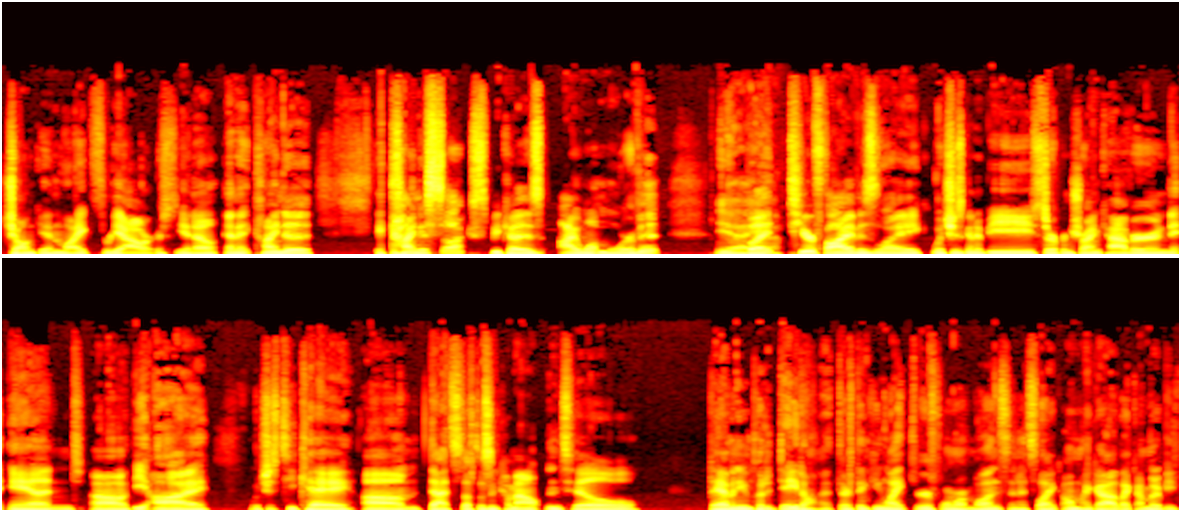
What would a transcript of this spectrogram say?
chunk in like three hours, you know, and it kind of it kind of sucks because I want more of it. Yeah. But yeah. tier five is like, which is going to be Serpentshrine Cavern and uh, the Eye, which is TK. Um, that stuff doesn't come out until they haven't even put a date on it. They're thinking like three or four more months, and it's like, oh my god, like I'm going to be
